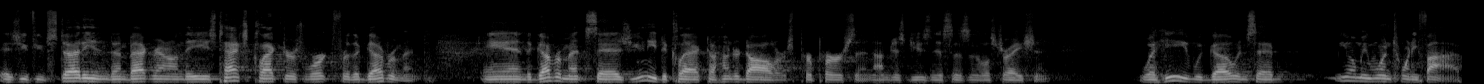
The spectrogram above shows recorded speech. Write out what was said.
as if you've studied and done background on these, tax collectors worked for the government. And the government says you need to collect $100 per person. I'm just using this as an illustration. Well, he would go and said, "You owe me 125."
